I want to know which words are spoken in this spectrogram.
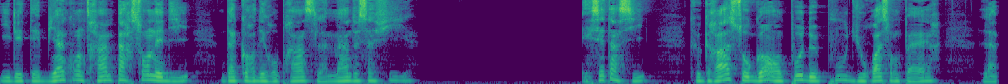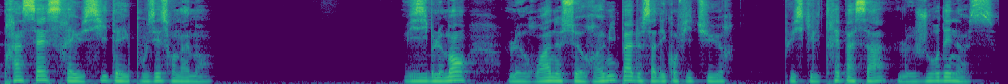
il était bien contraint par son édit d'accorder au prince la main de sa fille. Et c'est ainsi que, grâce aux gants en peau de poux du roi son père, la princesse réussit à épouser son amant. Visiblement, le roi ne se remit pas de sa déconfiture, puisqu'il trépassa le jour des noces.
